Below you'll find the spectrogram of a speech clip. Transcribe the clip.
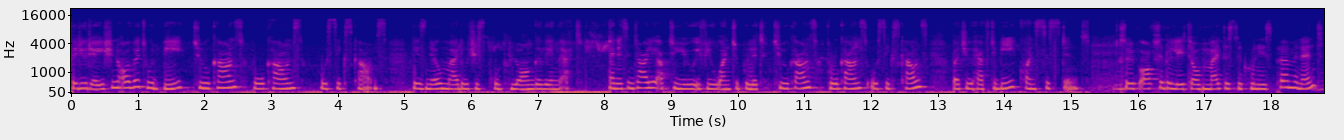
The duration of it would be two counts, four counts, or six counts. There's no mud which is pulled longer than that. And it's entirely up to you if you want to pull it two counts, four counts, or six counts, but you have to be consistent. So if after the letter of mud the sukoon is permanent,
